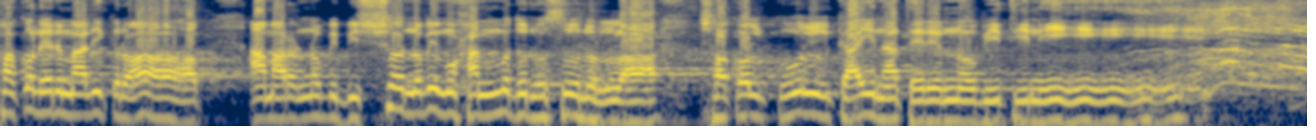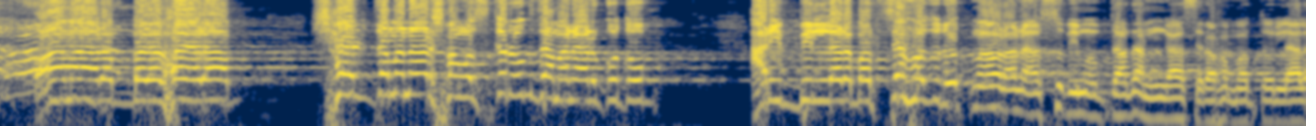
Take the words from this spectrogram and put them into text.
সকলের মালিক রব, আমার নবী বিশ্ব নবী মোহাম্মদ রসুল্লাহ সকল কুল কাইনাতের নবী তিনি। আমার রব্বাল ভাই রব শেষ জামানার সংস্কারক জামানার কুতুব আরিফ বিল্লার বাচ্চা হজরত মাওলানা সুবি মুবতাদান গাছ রহমতুল্লাহ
